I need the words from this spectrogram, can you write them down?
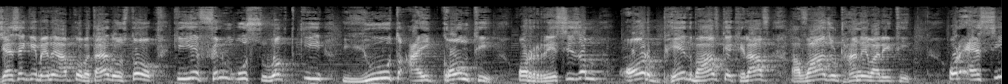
जैसे कि मैंने आपको बताया दोस्तों कि यह फ़िल्म उस वक्त की यूथ आइकॉन थी और रेसिज्म और भेदभाव के खिलाफ आवाज़ उठाने वाली थी। और ऐसी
